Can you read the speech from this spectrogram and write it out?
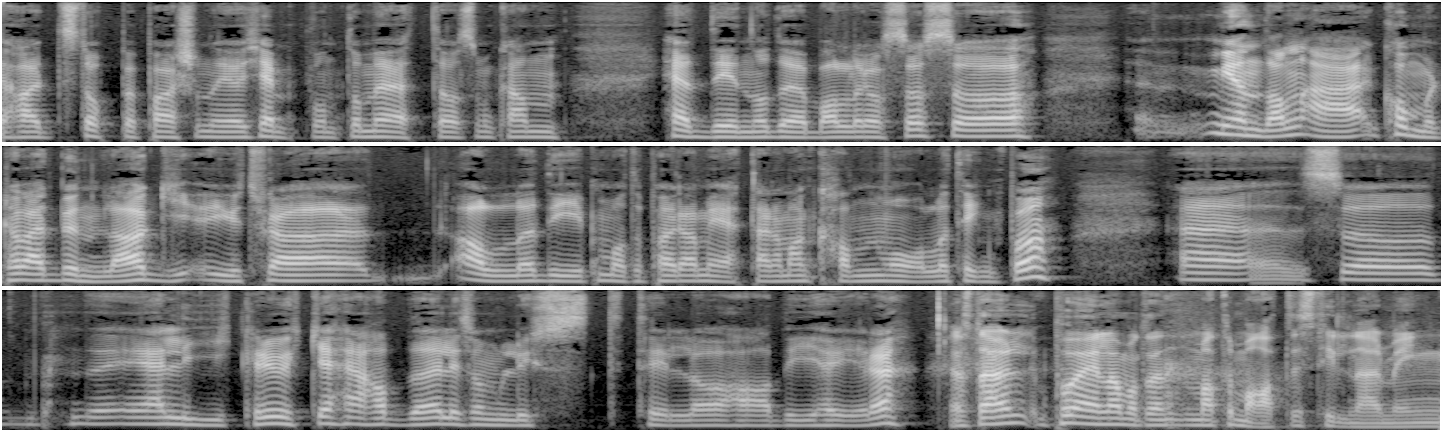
har et stoppepar som det gjør kjempevondt å møte, og som kan heade inn og dødballer også, så eh, Mjøndalen er, kommer til å være et bunnlag ut fra alle de på en måte parameterne man kan måle ting på. Uh, så det, jeg liker det jo ikke. Jeg hadde liksom lyst til å ha de høyere. Ja, så det er på en eller annen måte en matematisk tilnærming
